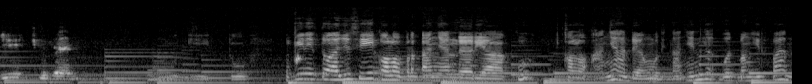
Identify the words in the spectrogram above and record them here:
gitu Ben. Begitu. Mungkin itu aja sih kalau pertanyaan dari aku. Kalau Anya ada yang mau ditanyain nggak buat Bang Irfan?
